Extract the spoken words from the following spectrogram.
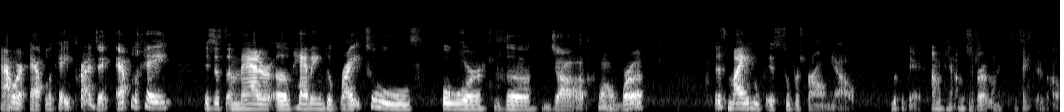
our applique project. Applique is just a matter of having the right tools for the job. Come on, bruh. This mighty hoop is super strong, y'all. Look at that. I'm, I'm struggling to take this off.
